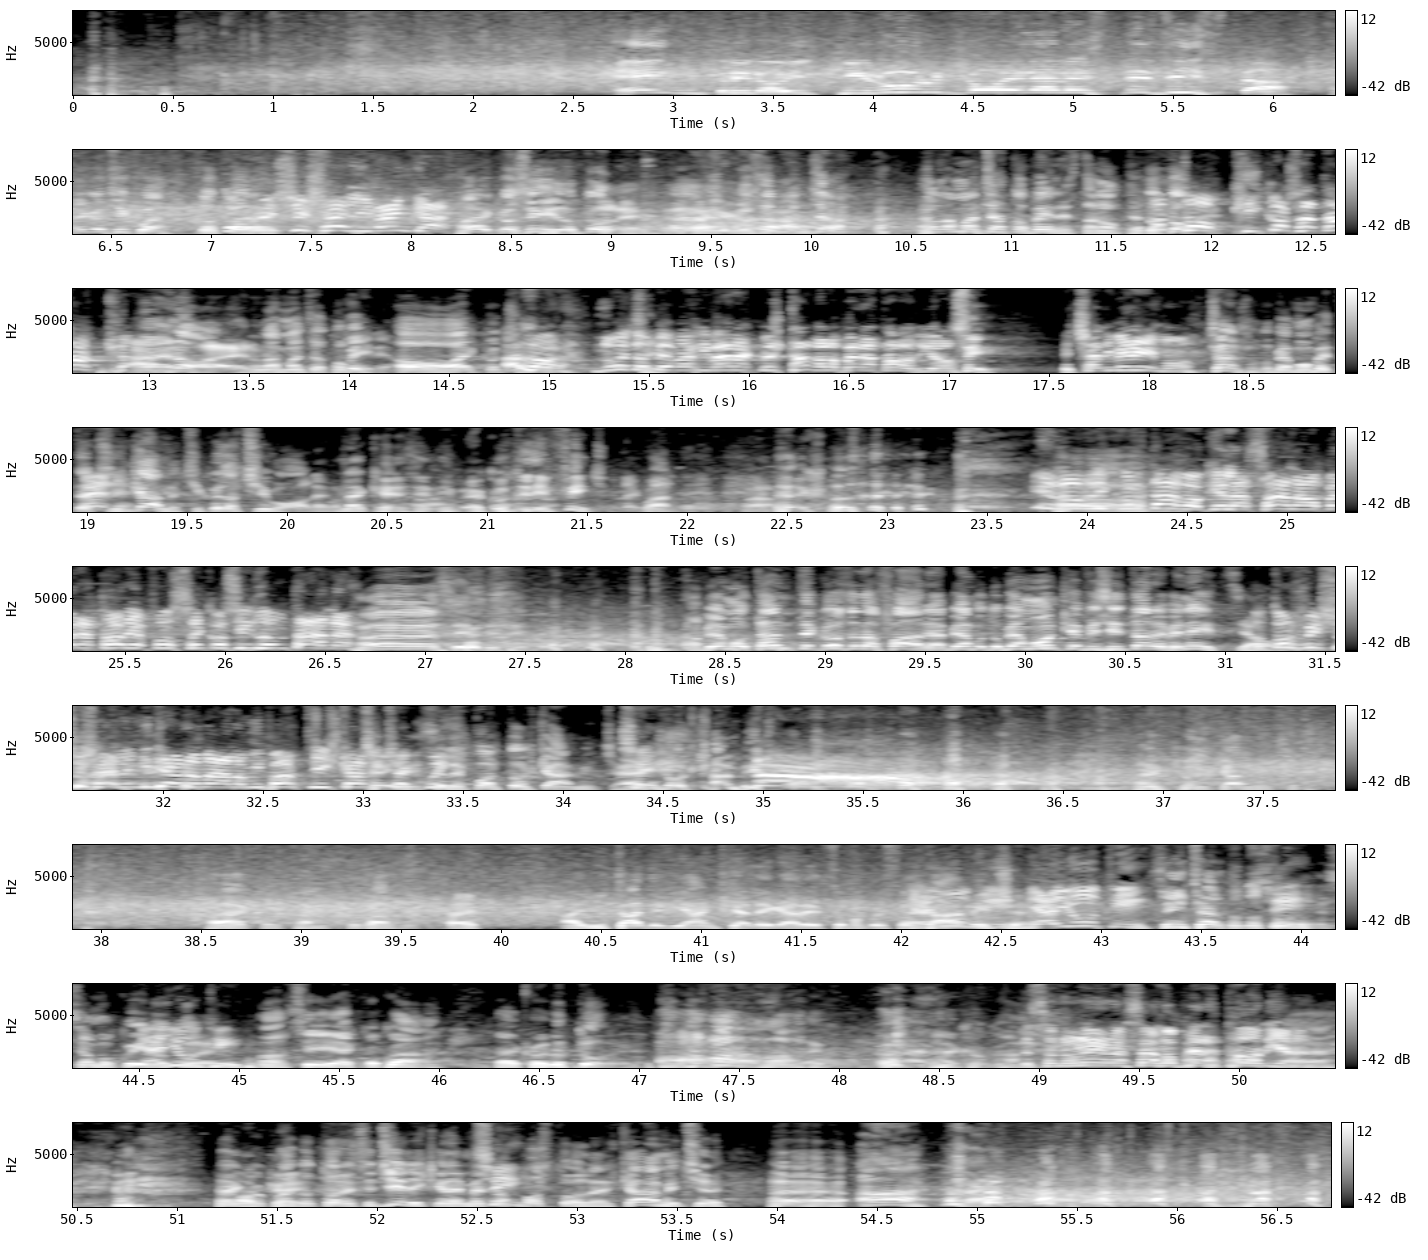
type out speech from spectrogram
Entrino il chirurgo e l'anestesista. Eccoci qua, Dottor dottore. Piscicelli, venga! Ah, Ecco sì, dottore. Eh, cosa ha mangiato? Non ha mangiato bene stanotte, Ma dottore. tocchi, cosa tocca? Eh no, eh, non ha mangiato bene. Oh, eccoci. Allora, noi dobbiamo arrivare a quel tavolo operatorio? Sì. E ci arriveremo? Certo, dobbiamo metterci Bene. i camici, cosa ci vuole? Non è che si- è così difficile, guardi. Eh, cos- Io non ricordavo che la sala operatoria fosse così lontana. Eh, sì, sì, sì. Abbiamo tante cose da fare, abbiamo- dobbiamo anche visitare Venezia. Dottor oh. Piscicelli, mi dia una mano, mi porti il camice Sì, qui. se le porto il camice, Sì. ecco il camice. ecco il camice. Ecco il camice, guardi. Ecco, aiutatevi anche a legare insomma questo Mi aiuti, camice. mi aiuti. Sì, certo, dottore, Sì, siamo qui, mi dottore. aiuti. Ah, sì, ecco qua. Ecco, dottore. Ah, ah, ah, ecco. Ecco qua. Questa non è una sala operatoria. Eh, ecco Ok. qua, dottore, si giri che le metto Sì. a posto il camice. Eh, ah,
